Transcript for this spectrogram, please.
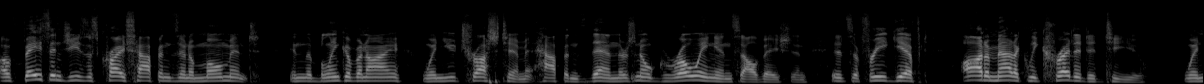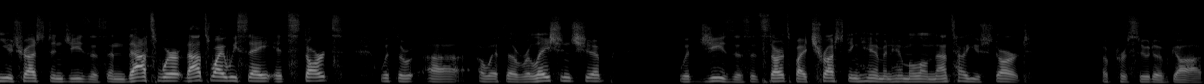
a faith in Jesus Christ happens in a moment in the blink of an eye when you trust Him. It happens then. There's no growing in salvation, it's a free gift automatically credited to you when you trust in Jesus. And that's, where, that's why we say it starts with a, uh, with a relationship with Jesus. It starts by trusting Him and Him alone. That's how you start a pursuit of God.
